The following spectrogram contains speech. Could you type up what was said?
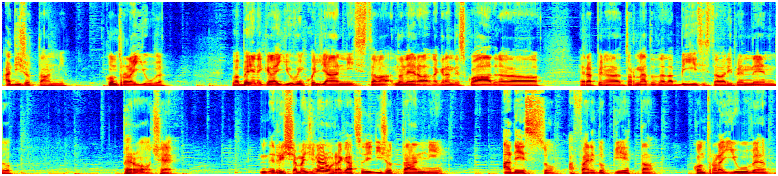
A 18 anni. Contro la Juve. Va bene che la Juve in quegli anni stava, non era la grande squadra, era appena tornato dalla B, si stava riprendendo. Però, cioè, riesci a immaginare un ragazzo di 18 anni adesso a fare doppietta contro la Juve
